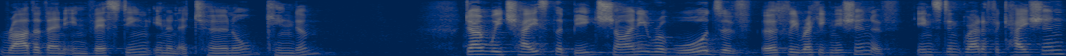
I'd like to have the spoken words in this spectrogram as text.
rather than investing in an eternal kingdom? Don't we chase the big, shiny rewards of earthly recognition, of instant gratification,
